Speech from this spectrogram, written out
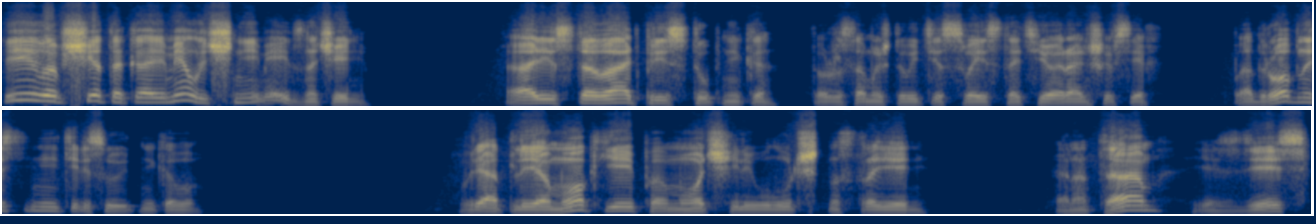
И вообще такая мелочь не имеет значения. Арестовать преступника — то же самое, что выйти с своей статьей раньше всех. Подробности не интересуют никого. Вряд ли я мог ей помочь или улучшить настроение. Она там, я здесь.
